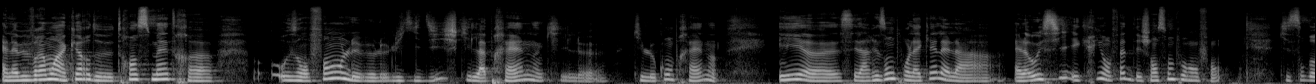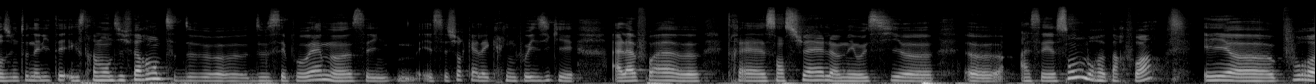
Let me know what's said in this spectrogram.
elle avait vraiment à cœur de transmettre aux enfants le, le, yiddish, qu'ils l'apprennent, qu'ils le comprennent. Et c'est la raison pour laquelle elle a, elle a aussi écrit en fait des chansons pour enfants qui sont dans une tonalité extrêmement différente de, de ses poèmes. Une, et c'est sûr qu'elle a écrit une poésie qui est à la fois euh, très sensuelle, mais aussi euh, euh, assez sombre parfois. Et pour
